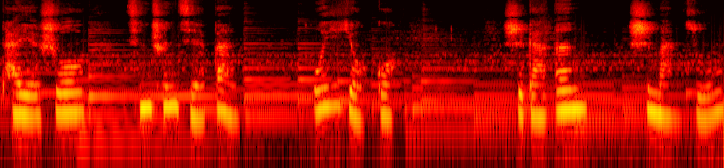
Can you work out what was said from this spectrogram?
他也说，青春结伴，我已有过，是感恩。是满足，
